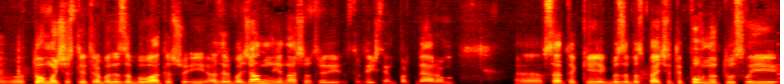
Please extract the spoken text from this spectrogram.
в тому числі треба не забувати, що і Азербайджан є нашим стратегі- стратегічним партнером. Е, Все-таки якби забезпечити повноту своєї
